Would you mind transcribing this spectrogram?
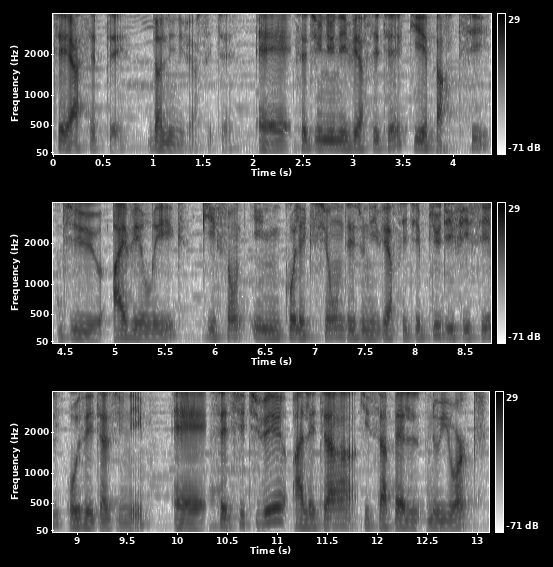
tu es accepté dans l'université. Et c'est une université qui est partie du Ivy League, qui sont une collection des universités plus difficiles aux États-Unis. Et c'est situé à l'État qui s'appelle New York,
